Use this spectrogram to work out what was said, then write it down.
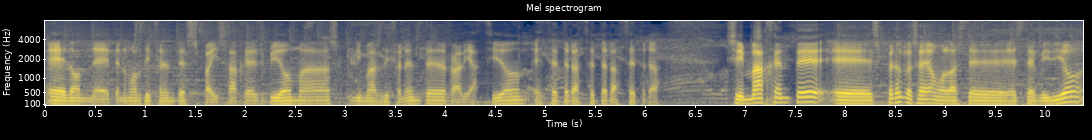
eh, donde tenemos diferentes paisajes, biomas, climas diferentes, radiación, etcétera, etcétera, etcétera. Sin más gente, eh, espero que os haya molado este, este vídeo.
